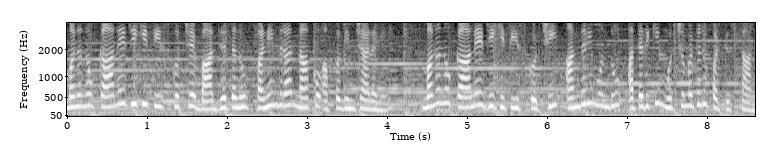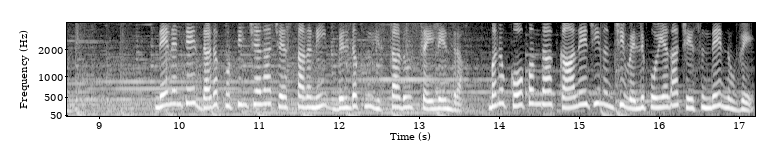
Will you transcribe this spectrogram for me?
మనను కాలేజీకి తీసుకొచ్చే బాధ్యతను ఫణీంద్ర నాకు అప్పగించాడని మనను కాలేజీకి తీసుకొచ్చి అందరి ముందు అతడికి ముచ్చమటలు పట్టిస్తాను. నేనంటే దడ పుట్టించేలా చేస్తానని బిల్డప్ను ఇస్తాడు శైలేంద్ర. మన కోపంగా కాలేజీ నుంచి వెళ్ళిపోయేలా చేసిందే నువ్వే.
